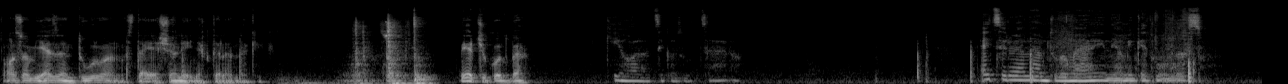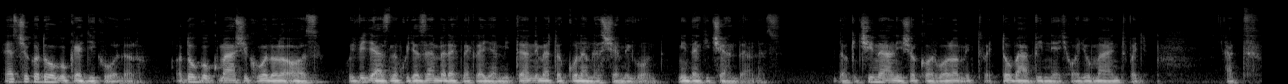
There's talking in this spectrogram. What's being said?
az, ami ezen túl van, az teljesen lényegtelen nekik. Miért csukod be? Kihallatszik az utcára. Egyszerűen nem tudom elhinni, amiket mondasz. Ez csak a dolgok egyik oldala. A dolgok másik oldala az, hogy vigyáznak, hogy az embereknek legyen mit tenni, mert akkor nem lesz semmi gond. Mindenki csendben lesz. De aki csinálni is akar valamit, vagy tovább vinni egy hagyományt, vagy hát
